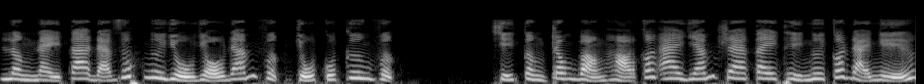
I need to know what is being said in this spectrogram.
Lần này ta đã giúp ngươi dụ dỗ đám vực chủ của cương vực. Chỉ cần trong bọn họ có ai dám ra tay thì ngươi có đại nghĩa.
